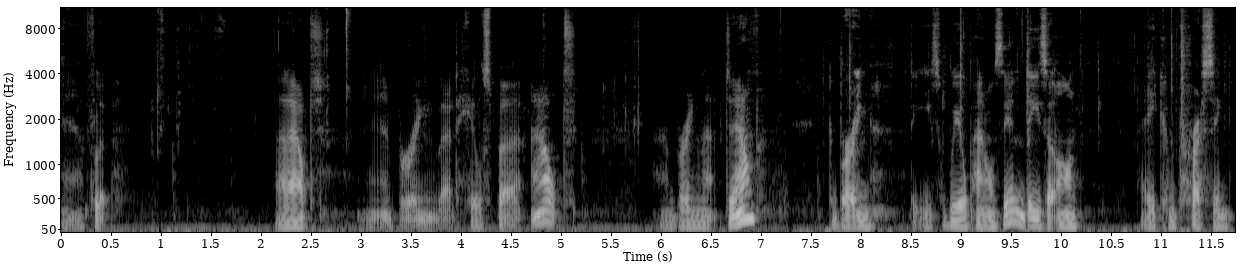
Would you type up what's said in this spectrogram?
And flip that out and bring that heel spur out and bring that down. bring these wheel panels in. These are on a compressing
